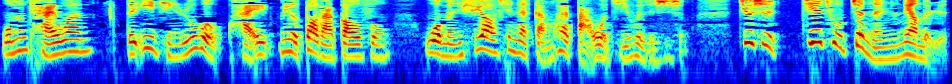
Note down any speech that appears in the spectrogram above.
我们台湾的疫情如果还没有到达高峰，我们需要现在赶快把握机会的是什么？就是接触正能量的人，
